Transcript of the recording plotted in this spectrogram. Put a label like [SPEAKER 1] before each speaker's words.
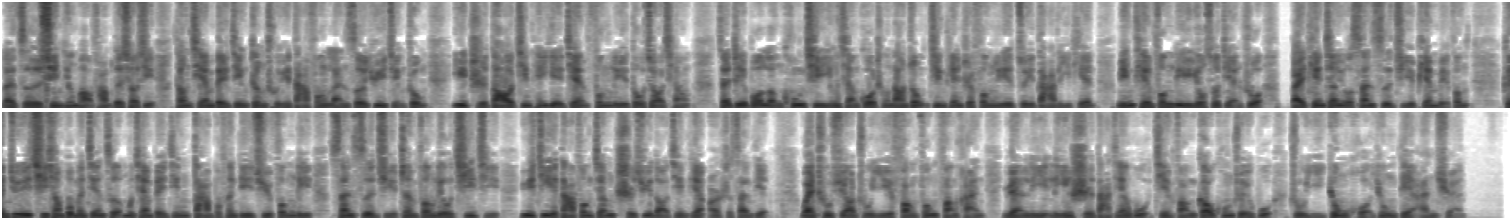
[SPEAKER 1] 来自新京报发布的消息当前北京正处于大风蓝色预警中一直到今天夜间风力都较强。在这波冷空气影响过程当中今天是风力最大的一天明天风力有所减弱白天将有三四级偏北风。根据气象部门监测目前北京大部分地区风力三四级阵风六七级预计大风将持续到今天二十三点。外出需要注意防风防寒远离临时搭建物谨防高空坠物注意用火用电安全。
